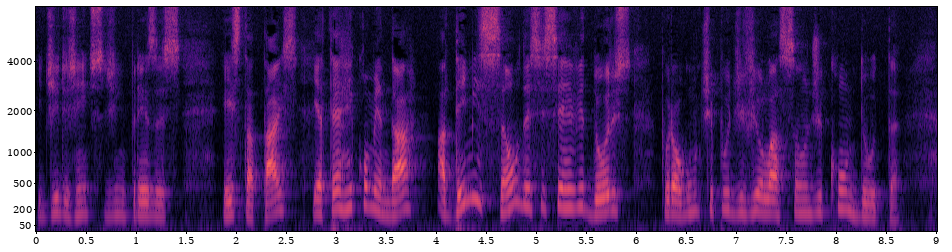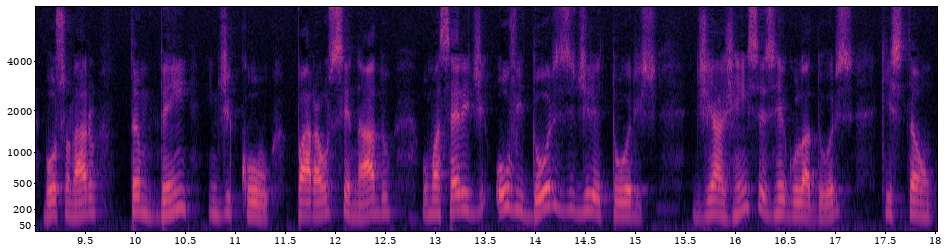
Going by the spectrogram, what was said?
e dirigentes de empresas estatais e até recomendar a demissão desses servidores por algum tipo de violação de conduta. Bolsonaro também indicou para o Senado uma série de ouvidores e diretores de agências reguladoras que estão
